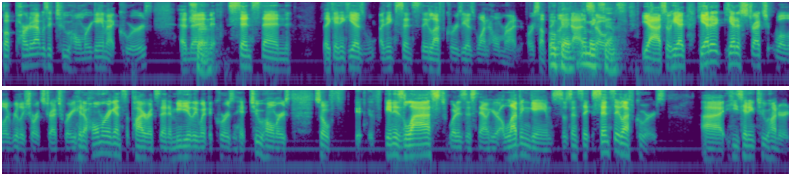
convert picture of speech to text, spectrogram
but part of that was a two homer game at Coors, and then Sure. since then, like I think he has, I think since they left Coors, he has one home run or something Okay, like that. that makes so, sense. Yeah, so he had he had a he had a stretch, well, a really short stretch where he hit a homer against the Pirates, then immediately went to Coors and hit two homers. So in his last, what is this now here, eleven games? So since they since they left Coors, uh, he's hitting 200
